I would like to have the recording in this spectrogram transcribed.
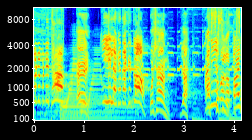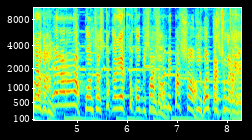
মনে মনে থাক। এই। কি লাগে তাকে ক? পইচা আন যা। আনি পাঁচশ আছো টকা, তই পাঁচশ নাল টকা। দিবি এ, ৰ, ৰ, ৰ, পঞ্চাছ টকাৰ এক টকাও বেছি পাঁচশ নিদিওঁ। নিবি, পাঁচশ। কিহৰ পাঁচশ চুপ লাগে। থাকে।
